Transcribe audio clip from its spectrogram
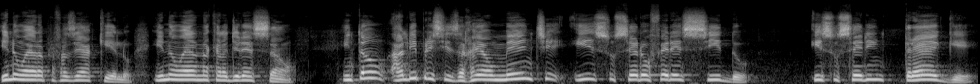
e não era para fazer aquilo, e não era naquela direção. Então, ali precisa realmente isso ser oferecido, isso ser entregue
